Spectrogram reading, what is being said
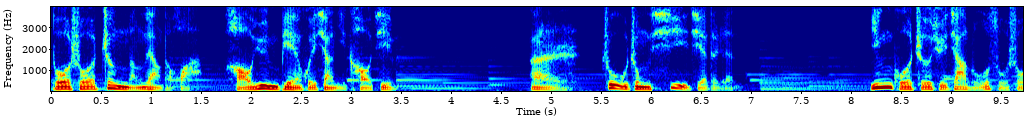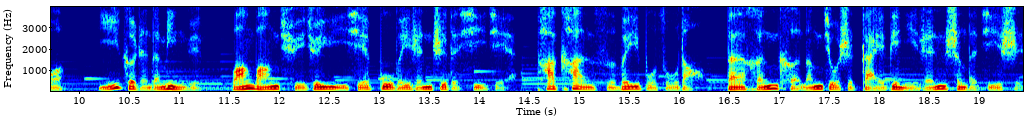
多说正能量的话，好运便会向你靠近。二、注重细节的人。英国哲学家罗素说：“一个人的命运往往取决于一些不为人知的细节，它看似微不足道，但很可能就是改变你人生的基石。”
